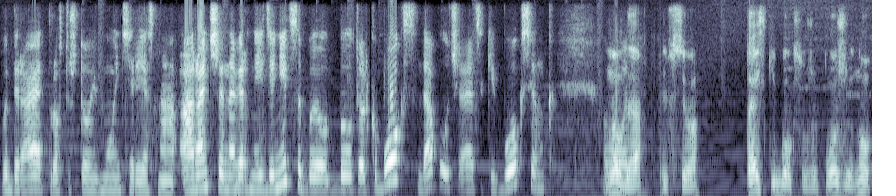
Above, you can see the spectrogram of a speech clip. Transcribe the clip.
выбирает просто, что ему интересно. А раньше, наверное, единицы был, был только бокс, да, получается, кикбоксинг. Ну вот. да, и все. Тайский бокс уже позже. Ну,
